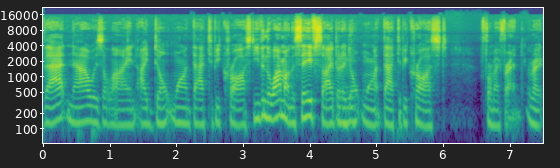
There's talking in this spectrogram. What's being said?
that now is a line. I don't want that to be crossed, even though I'm on the safe side, but I don't want that to be crossed for my friend. Right.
